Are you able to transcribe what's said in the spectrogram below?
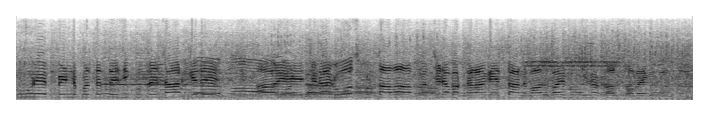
ਪੂਰੇ ਪਿੰਡ ਪੱਧਰ ਤੇ ਅਸੀਂ ਪੁੱਤਰੇ ਸਾੜ ਕੇ ਤੇ ਜਿਹੜਾ ਰੋਸ ਪ੍ਰਤਾਵਾ ਜਿਹੜਾ ਵਾ ਕਰਾਂਗੇ। ਧੰਨਵਾਦ, ਵਾਹਿਗੁਰੂ ਜੀ ਦਾ ਖਾਲਸਾ, ਵਾਹਿਗੁਰੂ ਜੀ ਕੀ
